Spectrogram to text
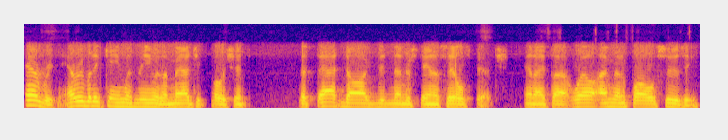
everything, everybody came with me with a magic potion, that that dog didn't understand a sales pitch. And I thought, well, I'm going to follow Susie.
